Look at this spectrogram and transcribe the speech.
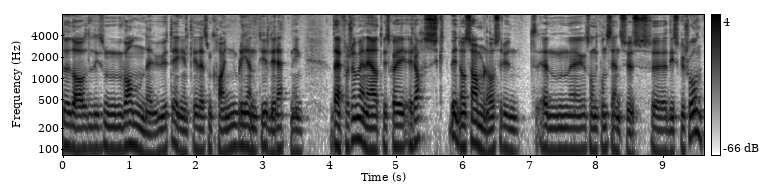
det, da liksom vanner ut egentlig det som kan bli en tydelig retning. Derfor så mener jeg at vi skal raskt begynne å samle oss rundt en, eh, sånn konsensusdiskusjon.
